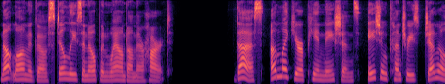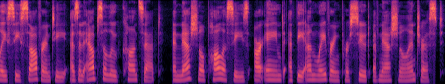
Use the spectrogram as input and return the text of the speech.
not long ago, still leaves an open wound on their heart. Thus, unlike European nations, Asian countries generally see sovereignty as an absolute concept, and national policies are aimed at the unwavering pursuit of national interest.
